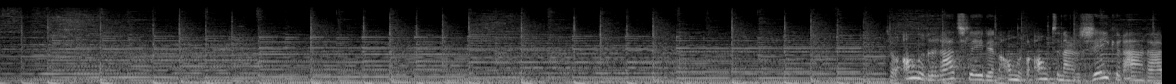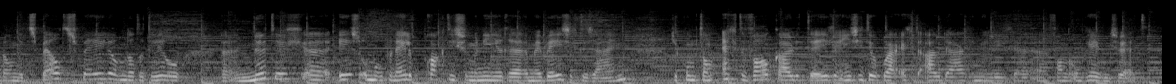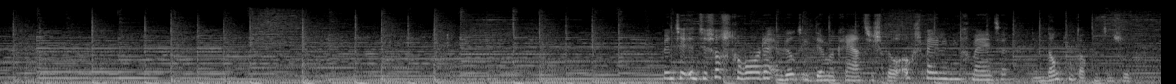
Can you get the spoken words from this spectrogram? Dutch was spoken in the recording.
Zou andere raadsleden en andere ambtenaren zeker aanraden om dit spel te spelen, omdat het heel uh, nuttig uh, is om er op een hele praktische manier uh, mee bezig te zijn. Je komt dan echte valkuilen tegen en je ziet ook waar echte uitdagingen liggen van de omgevingswet. Bent u enthousiast geworden en wilt u het democratiespel ook spelen in uw gemeente? Neem dan contact met ons op.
